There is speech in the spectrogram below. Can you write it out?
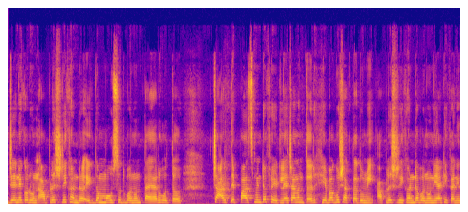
जेणेकरून आपलं श्रीखंड एकदम मौसूद बनून तयार होतं. चार ते पाच मिनटं फेटल्याच्यानंतर हे बघू शकता तुम्ही आपलं श्रीखंड बनवून या ठिकाणी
